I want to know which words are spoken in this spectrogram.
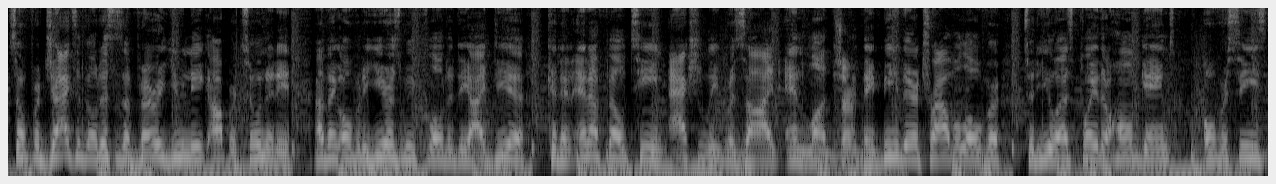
So for Jacksonville, this is a very unique opportunity. I think over the years, we floated the idea could an NFL team actually reside in London? Sure. Could they be there, travel over to the U.S., play their home games overseas?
